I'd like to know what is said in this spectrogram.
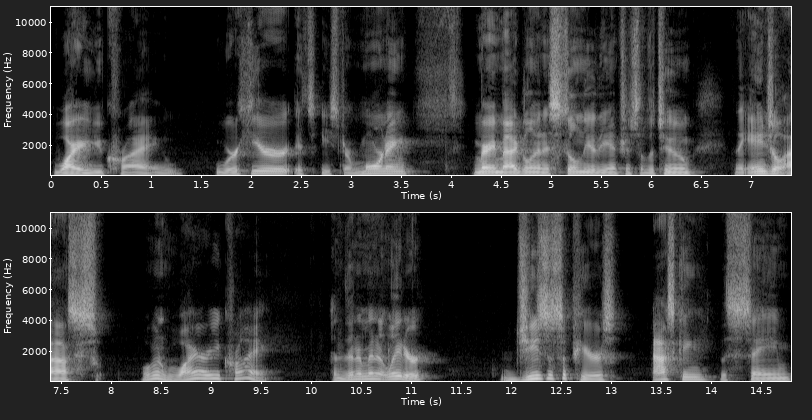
why are you crying, we're here, it's Easter morning. Mary Magdalene is still near the entrance of the tomb. And the angel asks, Woman, why are you crying? And then a minute later, Jesus appears asking the same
